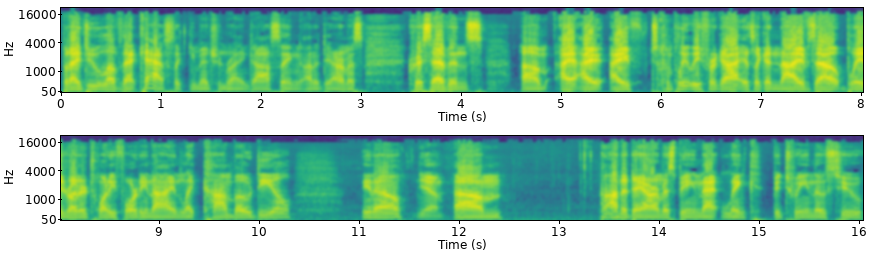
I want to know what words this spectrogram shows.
but i do love that cast like you mentioned ryan gosling ana de armas chris evans um, I, I I completely forgot. It's like a Knives Out, Blade Runner twenty forty nine like combo deal, you know. Yeah. Um, Ana de Armas being that link between those two,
